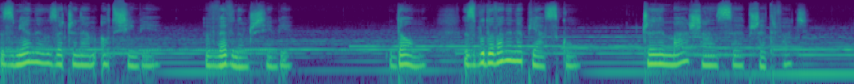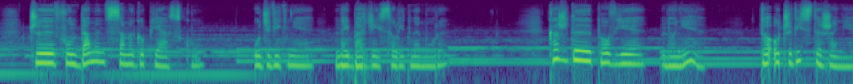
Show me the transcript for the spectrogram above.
Zmianę zaczynam od siebie, wewnątrz siebie. Dom zbudowany na piasku, czy ma szansę przetrwać? Czy fundament z samego piasku udźwignie najbardziej solidne mury? Każdy powie: No nie, to oczywiste, że nie.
